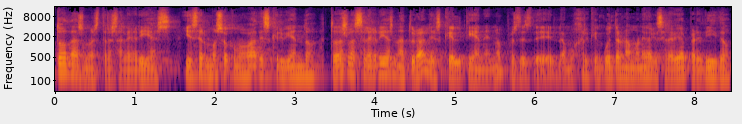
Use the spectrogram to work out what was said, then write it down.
todas nuestras alegrías. Y es hermoso como va describiendo todas las alegrías naturales que él tiene, ¿no? Pues desde la mujer que encuentra una moneda que se le había perdido,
